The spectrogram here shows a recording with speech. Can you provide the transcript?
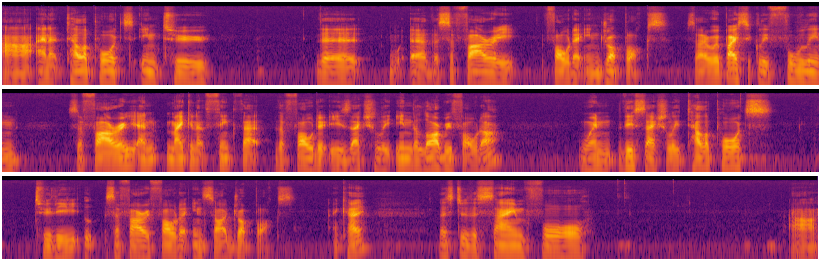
Uh, and it teleports into the, uh, the Safari folder in Dropbox. So we're basically fooling Safari and making it think that the folder is actually in the library folder when this actually teleports to the Safari folder inside Dropbox. Okay, let's do the same for uh,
